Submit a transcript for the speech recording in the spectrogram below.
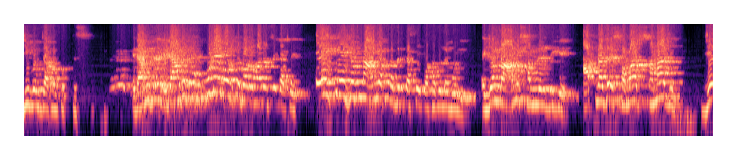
জীবন যাপন করতেছে। এটা আমি এটা আমি খুলে বলতে পারব মানুষের কাছে। এই এই জন্য আমি আপনাদের কাছে এই কথাগুলো বলি। এই জন্য আমি সামনের দিকে আপনাদের সমাজ যে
